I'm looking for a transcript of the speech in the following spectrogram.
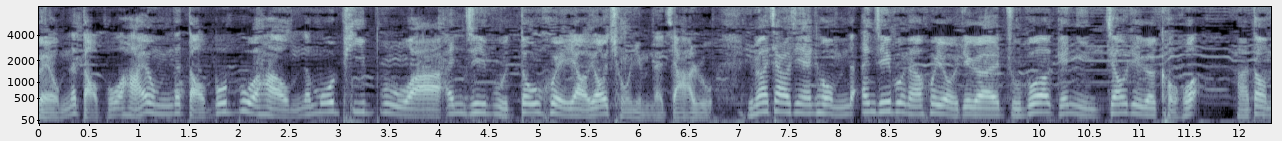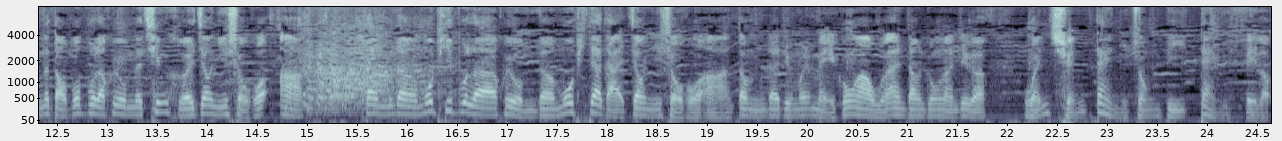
对我们的导播哈，还有我们的导播部哈，我们的摸批部啊、NG 部都会要要求你们的加入。你们要加入进来之后，我们的 NG 部呢会有这个主播给你教这个口活啊，到我们的导播部了会有我们的清河教你手活啊，到我们的摸批部了会有我们的摸批大大教你手活啊，到我们的这个美工啊文案当中呢，这个完全带你装逼带你飞喽。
